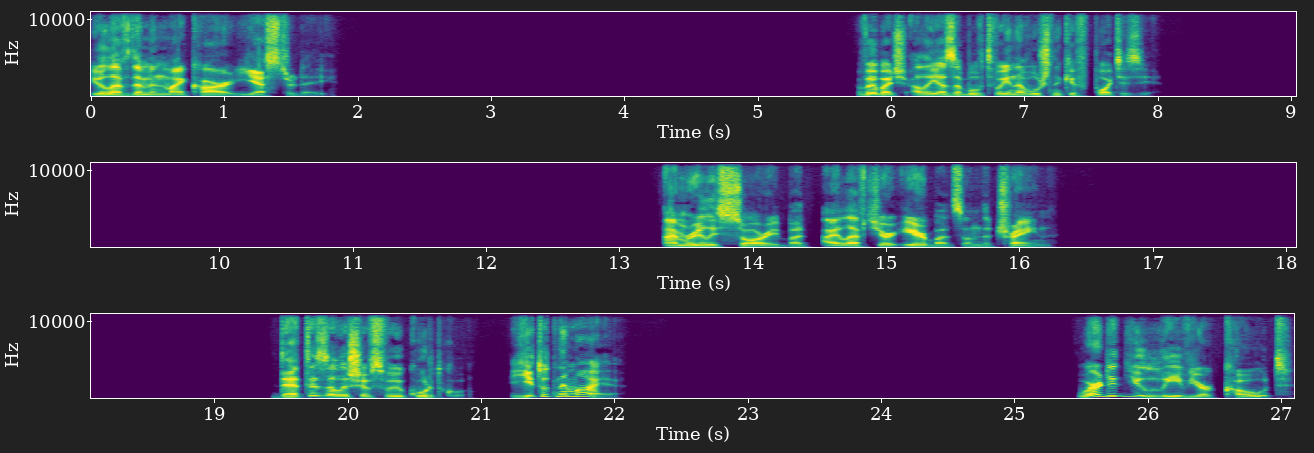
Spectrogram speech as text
You left them in my car yesterday. Вибач, але я забув твої навушники в потязі. I'm really sorry, but I left your earbuds on the train. Де ти залишив свою куртку? Її тут немає. Where did you leave your coat?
